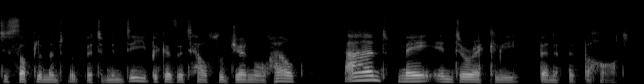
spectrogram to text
to supplement with vitamin D because it helps with general health and may indirectly benefit the heart.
